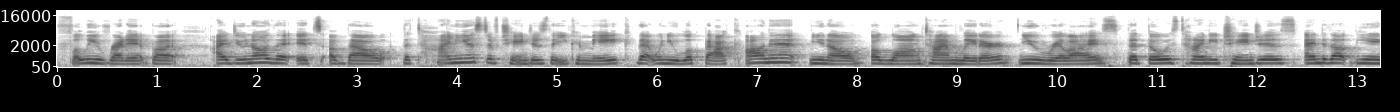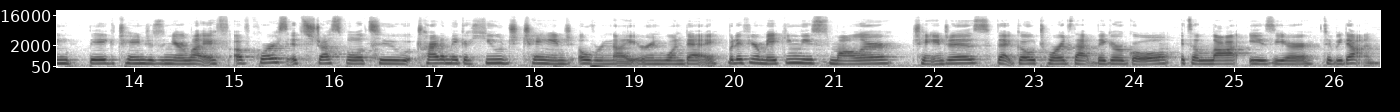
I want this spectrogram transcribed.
fully read it, but I do know that it's about the tiniest of changes that you can make that when you look back on it, you know, a long time later, you realize that those tiny changes ended up being big changes in your life. Of course, it's stressful to try to make a huge change overnight or in one day, but if you're making these smaller changes that go towards that bigger goal, it's a lot easier to be done.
